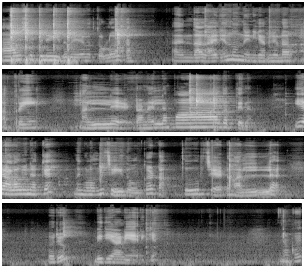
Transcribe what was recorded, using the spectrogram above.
ആവശ്യത്തിന് ഇത് വേവത്തുള്ളൂ കേട്ടോ. അതെന്താ കാര്യം എന്നൊന്നും എനിക്കറിഞ്ഞൂടാ. അത്രയും നല്ലതായിട്ടാണ് എല്ലാം പാകത്തിന്. ഈ അളവിനൊക്കെ നിങ്ങളൊന്ന് ചെയ്ത് നോക്കുക കേട്ടോ. തീർച്ചയായിട്ടും നല്ല ഒരു ബിരിയാണി ആയിരിക്കും. അപ്പോൾ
